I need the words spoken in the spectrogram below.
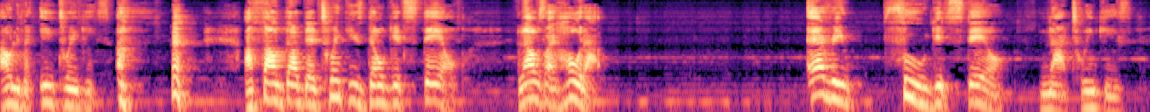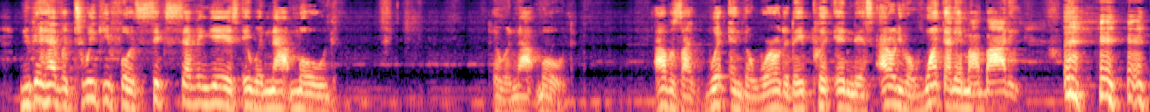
I don't even eat Twinkies. I found out that Twinkies don't get stale. And I was like, hold up. Every food gets stale, not Twinkies. You can have a Twinkie for six, seven years, it would not mold. It would not mold. I was like, what in the world did they put in this? I don't even want that in my body. and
